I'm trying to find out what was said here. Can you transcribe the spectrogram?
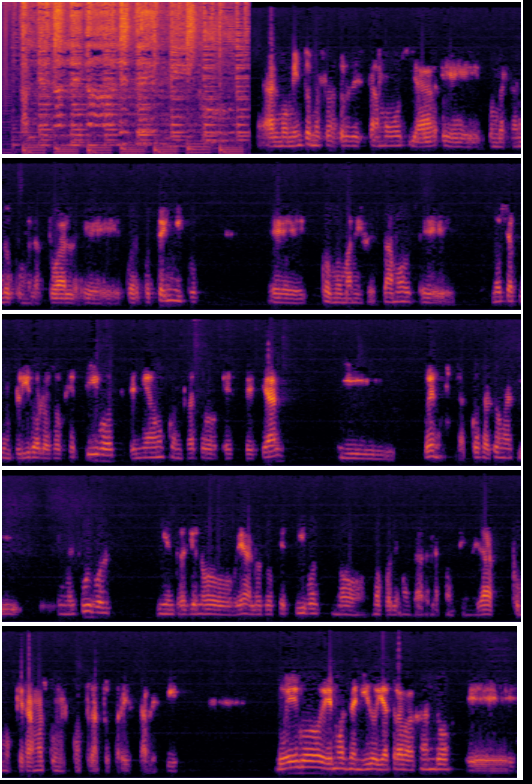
Al momento nosotros estamos ya eh, conversando con el actual eh, cuerpo técnico. Eh, como manifestamos, no se han cumplido los objetivos, tenía un contrato especial y bueno, las cosas son así en el fútbol, mientras yo no vea los objetivos, no, no podemos dar la continuidad como queramos con el contrato preestablecido. Luego hemos venido ya trabajando eh,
